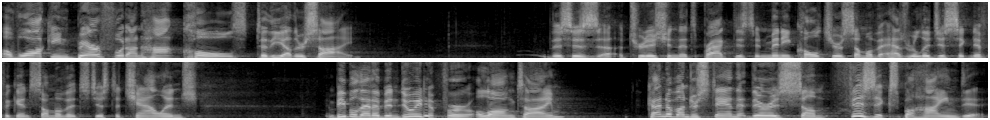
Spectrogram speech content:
of walking barefoot on hot coals to the other side. This is a tradition that's practiced in many cultures. Some of it has religious significance, some of it's just a challenge. And people that have been doing it for a long time kind of understand that there is some physics behind it.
